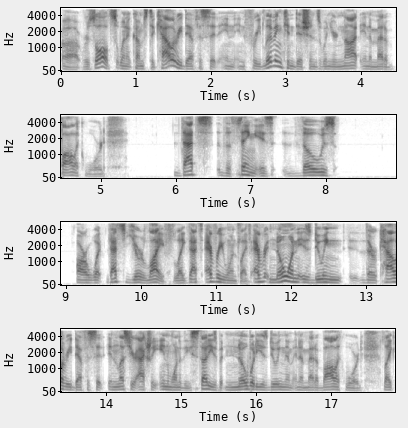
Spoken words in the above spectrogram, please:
uh, results when it comes to calorie deficit in, in free living conditions when you're not in a metabolic ward. That's the thing is those are what that's your life. Like that's everyone's life. Every no one is doing their calorie deficit unless you're actually in one of these studies but nobody is doing them in a metabolic ward. Like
